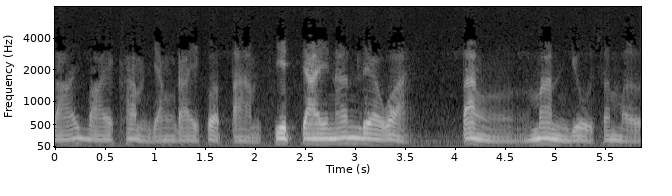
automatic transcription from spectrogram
สายบายค่ำอย่างไรก็ตาม จิตใจนั้นเรียกว่า ตั้งมั่นอยู่เสมอ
